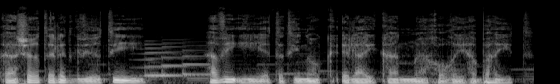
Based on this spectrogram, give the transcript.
כאשר תלד גברתי, הביאי את התינוק אליי כאן מאחורי הבית,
